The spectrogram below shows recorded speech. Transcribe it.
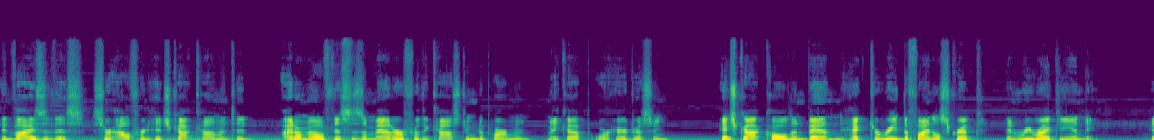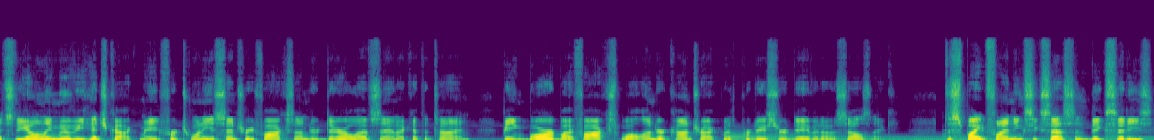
Advised of this, Sir Alfred Hitchcock commented, I don't know if this is a matter for the costume department, makeup, or hairdressing. Hitchcock called in Ben Hecht to read the final script and rewrite the ending. It's the only movie Hitchcock made for 20th Century Fox under Darryl F. Zanuck at the time, being barred by Fox while under contract with producer David O. Selznick. Despite finding success in big cities,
